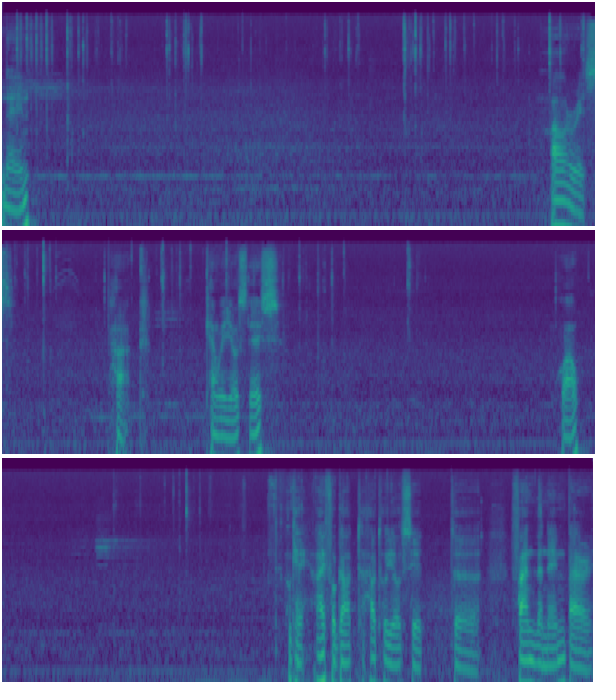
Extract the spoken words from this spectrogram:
name Maurice Park. Can we use this? Wow. Okay, I forgot how to use it. Uh, find the name by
